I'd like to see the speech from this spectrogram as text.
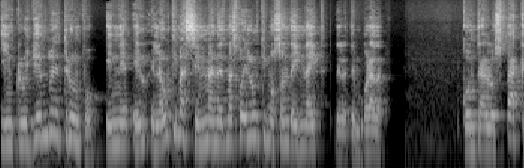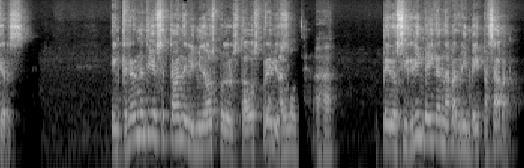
incluyendo el triunfo en, en, la última semana, es más, fue el último Sunday night de la temporada, contra los Packers, en que realmente ellos estaban eliminados por los estados previos. Pero si Green Bay ganaba, Green Bay pasaba.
